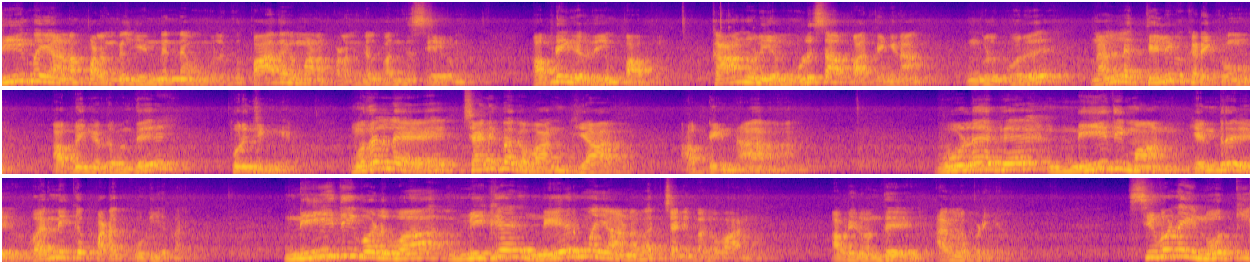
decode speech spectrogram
தீமையான பலன்கள் என்னென்ன உங்களுக்கு பாதகமான பலன்கள் வந்து சேரும் அப்படிங்கிறதையும் பார்ப்போம். காணொலியை முழுசாக பார்த்தீங்கன்னா உங்களுக்கு ஒரு நல்ல தெளிவு கிடைக்கும் அப்படிங்கிறத வந்து புரிஞ்சுக்குங்க. முதல்ல சனி பகவான் யார் அப்படின்னா உலக நீதிமான் என்று வர்ணிக்கப்படக்கூடியவர். நீதி வலுவா மிக நேர்மையானவர் சனி பகவான். அப்படின்னு வந்து அருளப்படுகிறது. சிவனை நோக்கி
